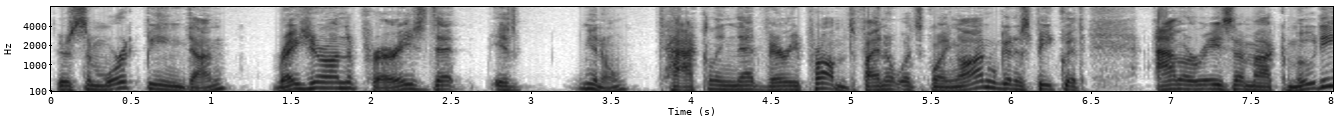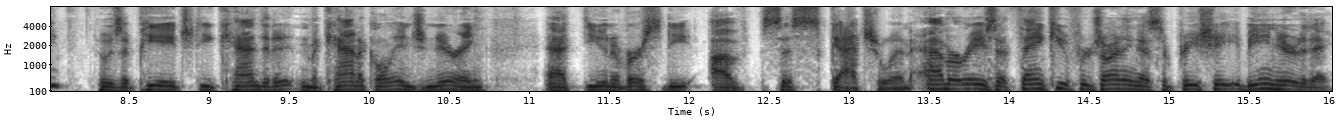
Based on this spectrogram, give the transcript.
there's some work being done right here on the prairies that is, you know, tackling that very problem. To find out what's going on, we're going to speak with Amirreza Mahmoudi, who's a PhD candidate in mechanical engineering at the University of Saskatchewan. Amirreza, thank you for joining us. Appreciate you being here today.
